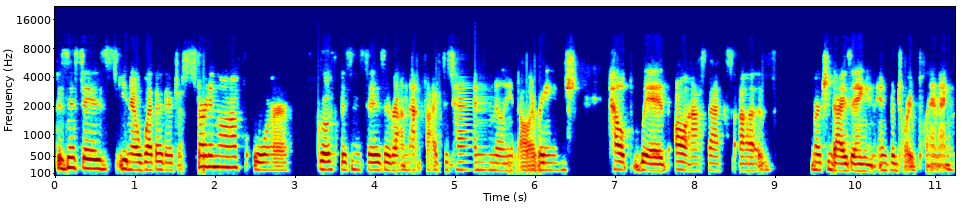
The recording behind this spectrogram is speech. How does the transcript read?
businesses, you know, whether they're just starting off or growth businesses around that five to $10 million range, help with all aspects of merchandising and inventory planning.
